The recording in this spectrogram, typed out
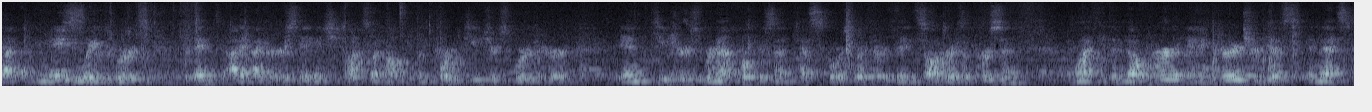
An amazing way with words. But then I, I heard her statement, she talks about how important teachers were to her. And teachers were not focused on test scores with her. They saw her as a person, wanted to get to know her and encourage her gifts. And that's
